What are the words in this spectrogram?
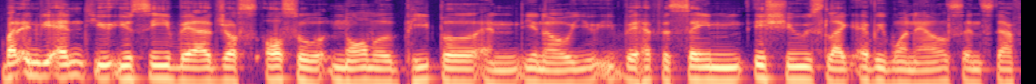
But in the end, you you see they are just also normal people, and you know you you- they have the same issues like everyone else and stuff.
